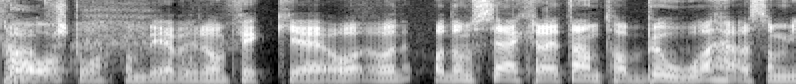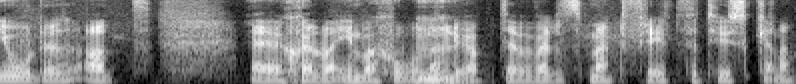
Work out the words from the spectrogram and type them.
Ja. jag förstår. De, blev, de, fick, eh, och, och, de säkrade ett antal broar här som gjorde att eh, själva invasionen Mm. löpte väldigt smärtfritt för tyskarna.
